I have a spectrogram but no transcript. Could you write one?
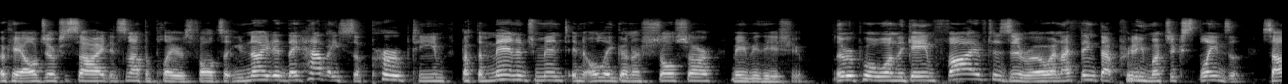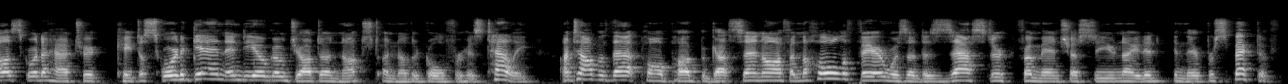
Okay, all jokes aside, it's not the players' faults at United. They have a superb team, but the management in Ole Gunnar Solskjaer may be the issue. Liverpool won the game 5 to 0, and I think that pretty much explains it. Salah scored a hat trick, Keita scored again, and Diogo Jota notched another goal for his tally. On top of that, Paul Pogba got sent off, and the whole affair was a disaster from Manchester United in their perspective.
